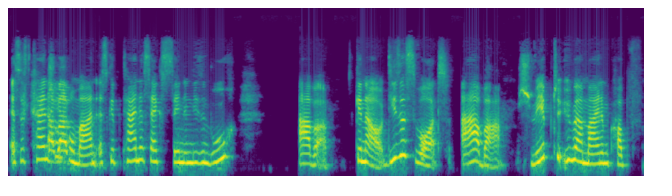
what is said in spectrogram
Es ist kein Roman. Es gibt keine Sexszenen in diesem Buch. Aber, genau, dieses Wort, aber, schwebte über meinem Kopf,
